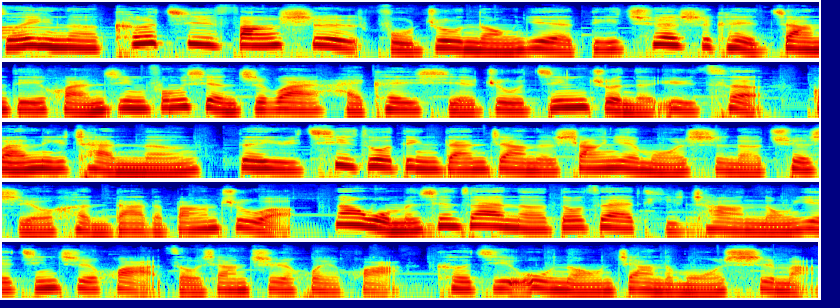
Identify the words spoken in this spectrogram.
所以呢，科技方式辅助农业的确是可以降低环境风险之外，还可以协助精准的预测、管理产能。对于契作订单这样的商业模式呢，确实有很大的帮助哦。那我们现在呢，都在提倡农业精致化，走向智慧化、科技务农这样的模式嘛。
